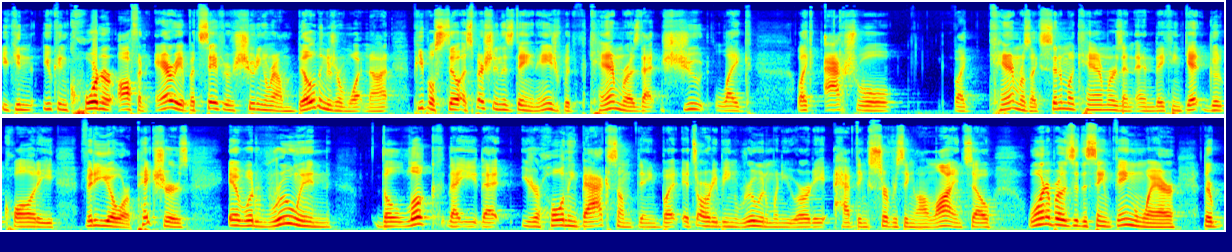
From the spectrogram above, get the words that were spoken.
you can you can corner off an area. But say if you're shooting around buildings or whatnot, people still, especially in this day and age, with cameras that shoot like like actual like cameras, like cinema cameras, and and they can get good quality video or pictures. It would ruin the look that you that you're holding back something, but it's already being ruined when you already have things surfacing online. So Warner Brothers did the same thing where they're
